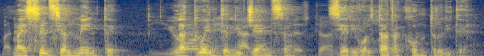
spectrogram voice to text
ma essenzialmente la tua intelligenza si è rivoltata contro di te.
